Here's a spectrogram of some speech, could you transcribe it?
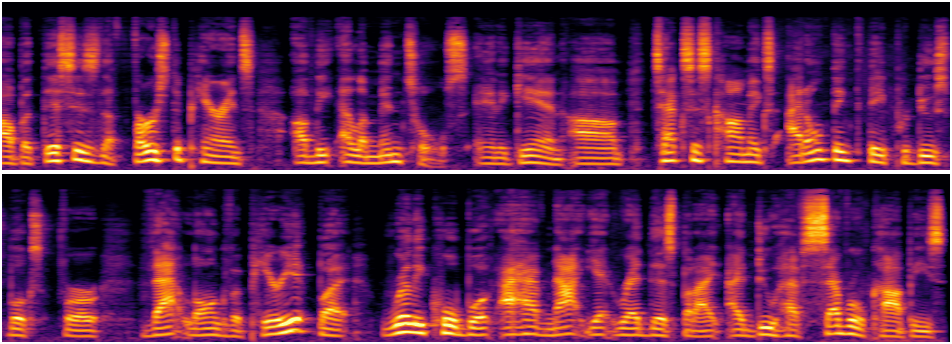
Uh, but this is the first appearance of the Elementals. And again, um, Texas Comics, I don't think that they produce books for that long of a period, but really cool book. I have not yet read this, but I, I do have several copies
